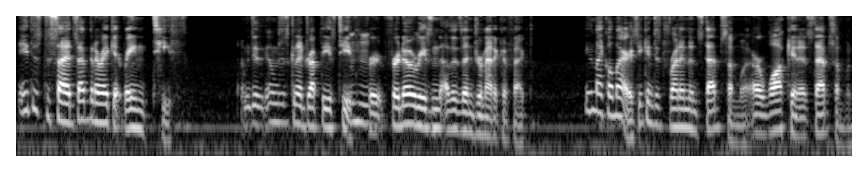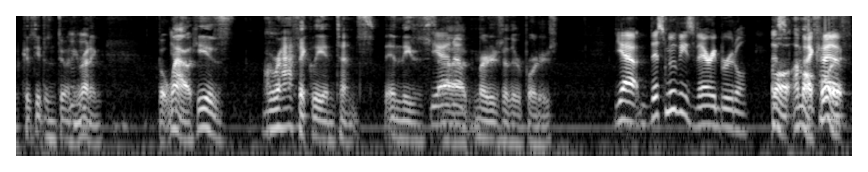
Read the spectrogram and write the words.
He just decides I'm gonna make it rain teeth. I'm just I'm just gonna drop these teeth Mhm. for for no reason other than dramatic effect. He's Michael Myers. He can just run in and stab someone, or walk in and stab someone because he doesn't do any Mhm. running. But wow, he is graphically intense in these Yeah, uh, no. murders of the reporters. Yeah, this movie's very brutal. This- Well, I'm all I for kind it. of-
